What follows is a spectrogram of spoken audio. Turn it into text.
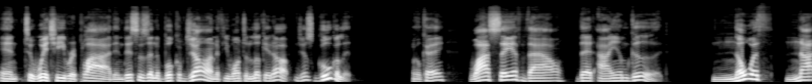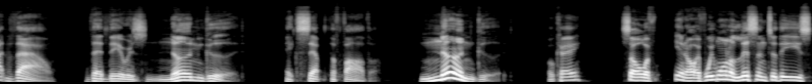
And to which he replied, and this is in the book of John, if you want to look it up, just Google it. Okay? Why sayest thou that I am good? Knoweth not thou that there is none good except the Father? None good. Okay? So if, you know, if we want to listen to these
